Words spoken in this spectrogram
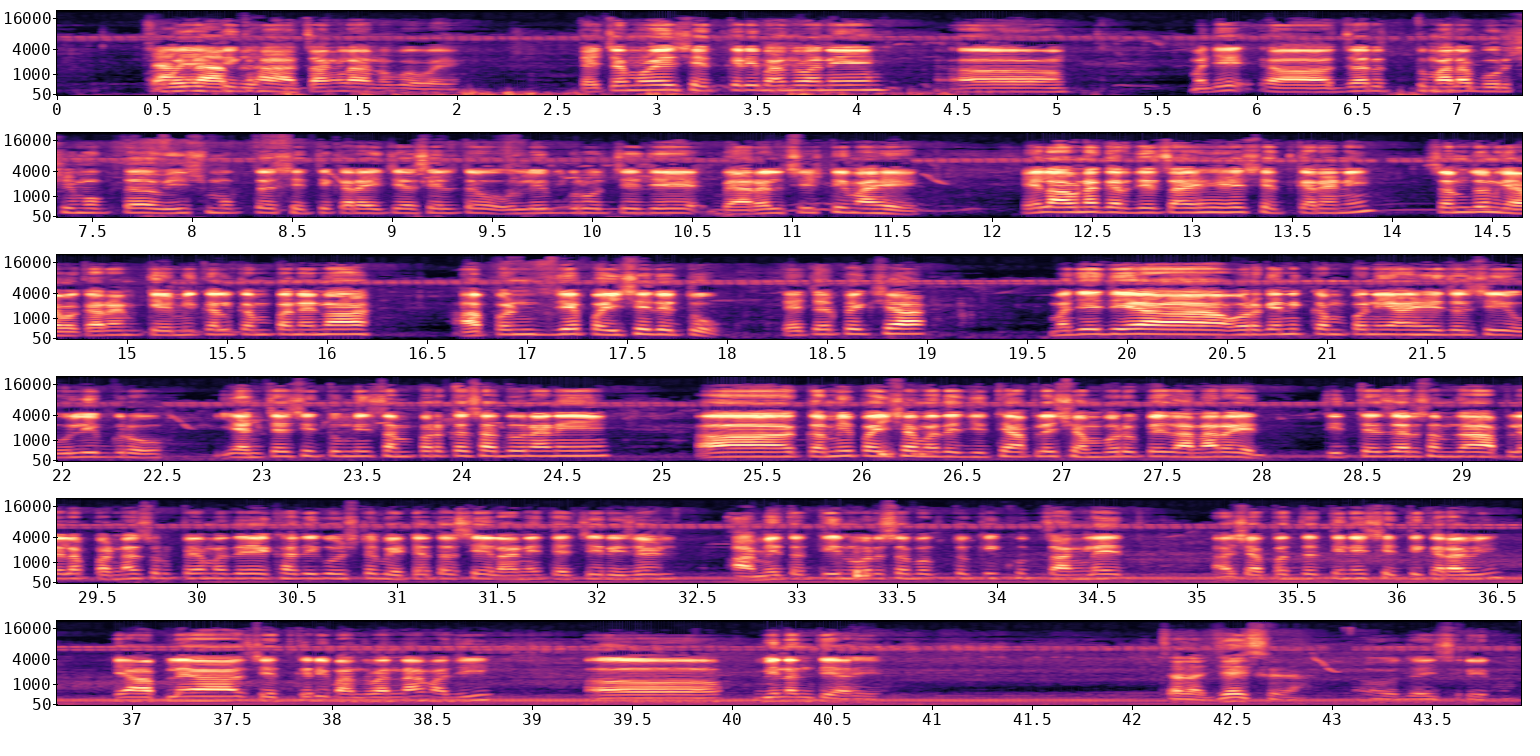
चांगला वैयक्तिक. हा चांगला अनुभव आहे त्याच्यामुळे शेतकरी बांधवाने म्हणजे जर तुम्हाला बुरशीमुक्त विषमुक्त शेती करायची असेल तर ओलिव्ह ग्रोचे जे बॅरल सिस्टीम आहे हे लावणं गरजेचं आहे हे शेतकऱ्यांनी समजून घ्यावं कारण केमिकल कंपन्यांना आपण जे पैसे देतो त्याच्यापेक्षा म्हणजे जे ऑर्गॅनिक कंपनी आहे जशी ओलिव्ह ग्रो यांच्याशी तुम्ही संपर्क साधून आणि कमी पैशामध्ये जिथे आपले शंभर रुपये जाणार आहेत तिथे जर समजा आपल्याला पन्नास रुपयामध्ये एखादी गोष्ट भेटत असेल आणि त्याचे रिझल्ट आम्ही तर तीन वर्ष बघतो की खूप चांगले आहेत अशा पद्धतीने शेती करावी हे आपल्या शेतकरी बांधवांना माझी विनंती आहे. चला जय श्रीराम. हो जय श्रीराम.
